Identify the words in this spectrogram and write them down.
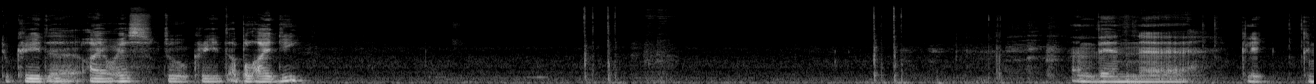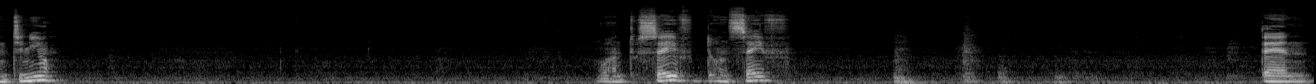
to create iOS, to create Apple ID. And then uh, click continue. Want to save don't save. Then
